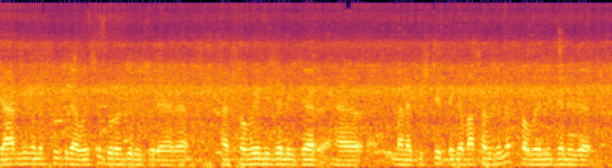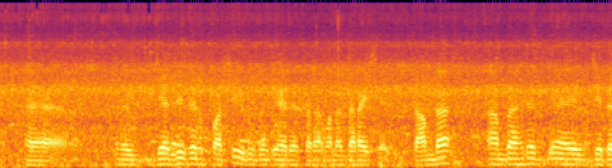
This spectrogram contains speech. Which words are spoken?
যার যেখানে সুবিধা হয়েছে দৌড়াদৌড়ি করে সবাই নিজের নিজের মানে বৃষ্টির থেকে বাঁচার জন্য সবাই নিজের নিজের যে যে জায়গা পাচ্ছে এই রুমে তারা মানে দাঁড়াইছে। তো আমরা আমরা হেরে যেটা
